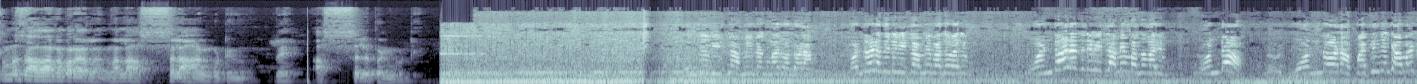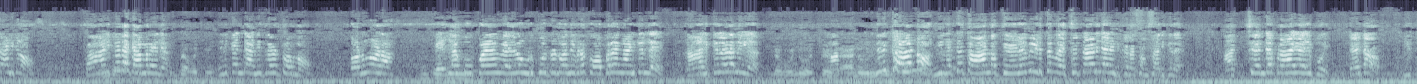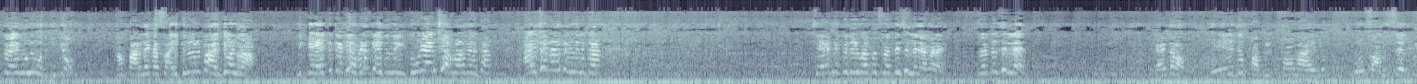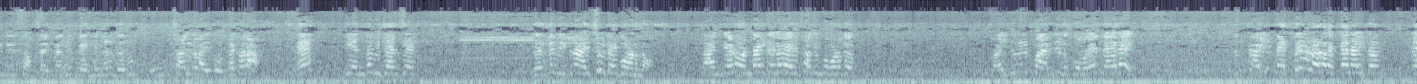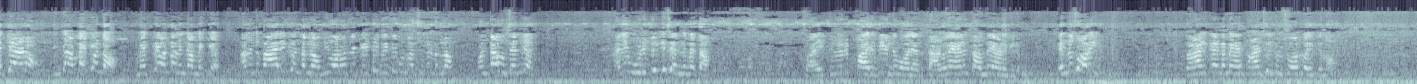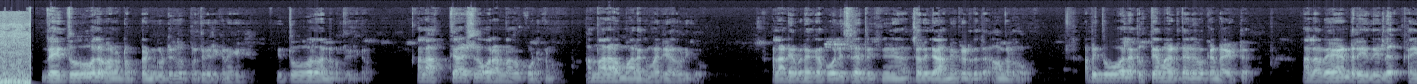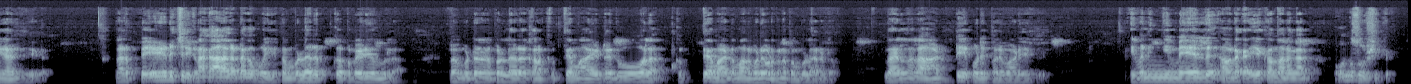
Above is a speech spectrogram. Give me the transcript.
നമ്മൾ സാധാരണ പറയാറില്ല നല്ല അസൽ ആൺകുട്ടി അല്ലേ അസൽ പെൺകുട്ടി. നിന്റെ നിന്റെ വരും നിന്റെ വരും ക്യാമറയിൽ നിനക്ക് കാണിക്കല്ലേ? നീ. കാണോ നിനക്ക് കാണോ തെളിവ് വെച്ചിട്ടാണ് ഞാൻ ഇരിക്കണേ സംസാരിക്കുന്നത് അച്ഛന്റെ പ്രായമായി പോയി കേട്ടോ? സൈക്കിളിൽ ഒരു പരിധി കൊണ്ടാ നീ കേട്ട് കേട്ട് എവിടെ കേട്ടു നീ? തുണി അടിച്ചാണോ നിനക്ക്. അയച്ചാണോ നിനക്ക്. ചേട്ടൻ പിന്നെ പോയപ്പോ ശ്രദ്ധിച്ചില്ലേ ഞങ്ങളെ? ശ്രദ്ധിച്ചില്ലേ? കേട്ടോ? ഏത് പബ്ലിക് ഫോം ആയാലും ഒരു സംസാരിക്കുന്ന സംസാരിക്കാൻ പെണ്ണുങ്ങൾ വെറും ഊച്ചാലുകളായി പോകും. കേട്ടോടാ? ഏ? നീ എന്താ വിചാരിച്ചേ? വെറുതെ വീട്ടിൽ അഴിച്ചു വിട്ടേക്കോണെന്നോ തന്റെ ഉണ്ടായിട്ടല്ലേ വയസ്സാദ്യം പോണത്? വൈദ്യുതി പരിഞ്ഞിട്ട് കുറെ കൈ മെത്തയാണോ സൈക്കിളിൽ പരിധി പരിധിയുണ്ട് പോലെ തള്ളയാലും തന്തയാണെങ്കിലും. എന്ത് സോറി കാണിക്കേണ്ട മേ കാണിച്ചിട്ട് ചോറ് കഴിക്കുന്നോ? ഇതുപോലെ വേണം കേട്ടോ പെൺകുട്ടികൾ പ്രതികരിക്കണമെങ്കിൽ. ഇതുപോലെ തന്നെ പ്രതികരിക്കണം. അല്ല അത്യാവശ്യം ഒരെണ്ണമൊക്കെ കൊടുക്കണം. എന്നാലും അവന്മാരൊക്കെ മര്യാദ പിടിക്കും. അല്ലാണ്ട് ഇവനൊക്കെ പോലീസിൽ എത്തിച്ചു കഴിഞ്ഞാൽ ചെറിയ ജാമ്യമൊക്കെ എടുത്തിട്ട് അവൻ കിടന്നു. അപ്പോൾ ഇതുപോലെ കൃത്യമായിട്ട് തെളിവൊക്കെ ഉണ്ടായിട്ട് നല്ല വേണ്ട രീതിയിൽ കൈകാര്യം ചെയ്യുക. അല്ലാണ്ട് പേടിച്ചിരിക്കണം. ആ കാലഘട്ടമൊക്കെ പോയി. പെൺപിള്ളേർക്ക് ഇപ്പോൾ പേടിയൊന്നുമില്ല പെൺപിള്ളേർ പിള്ളേർ കൃത്യമായിട്ട് ഇതുപോലെ കൃത്യമായിട്ട് മറുപടി കൊടുക്കുന്ന പെൺപിള്ളേരുണ്ട്. എന്തായാലും നല്ല അടിപൊളി പരിപാടിയായി ഇവൻ ഇനി മേലിൽ അവന്റെ കൈയൊക്കെ നനങ്ങാൻ ഒന്ന് സൂക്ഷിക്കും.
